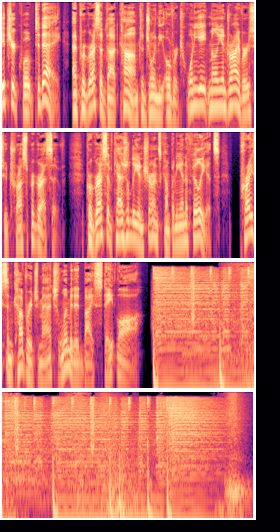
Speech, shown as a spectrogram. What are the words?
Get your quote today at progressive.com to join the over 28 million drivers who trust Progressive. Progressive Casualty Insurance Company and Affiliates. Price and coverage match limited by state law.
